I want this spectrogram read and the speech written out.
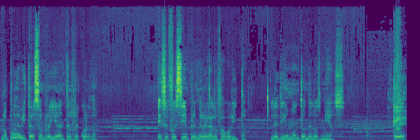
No pude evitar sonreír ante el recuerdo. Ese fue siempre mi regalo favorito. Le di un montón de los míos. ¿Qué?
